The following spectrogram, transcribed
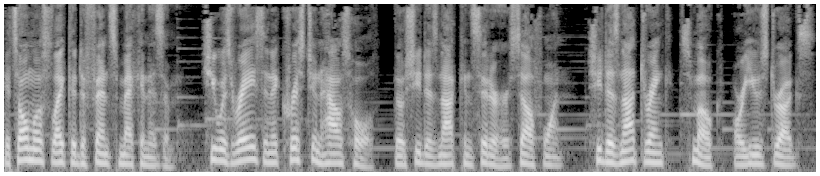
It's almost like a defense mechanism. She was raised in a Christian household, though she does not consider herself one. She does not drink, smoke, or use drugs.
